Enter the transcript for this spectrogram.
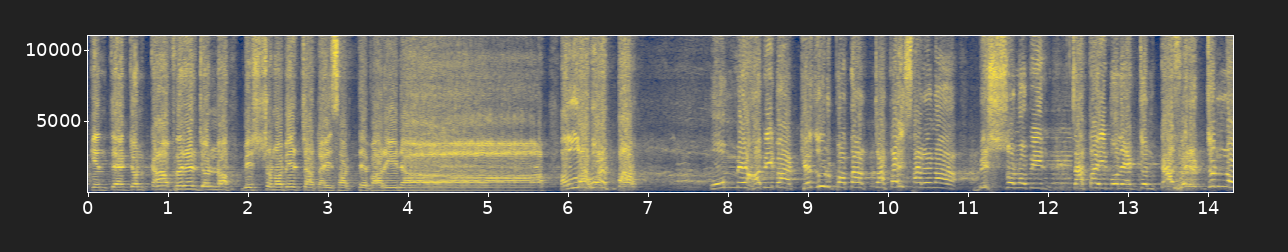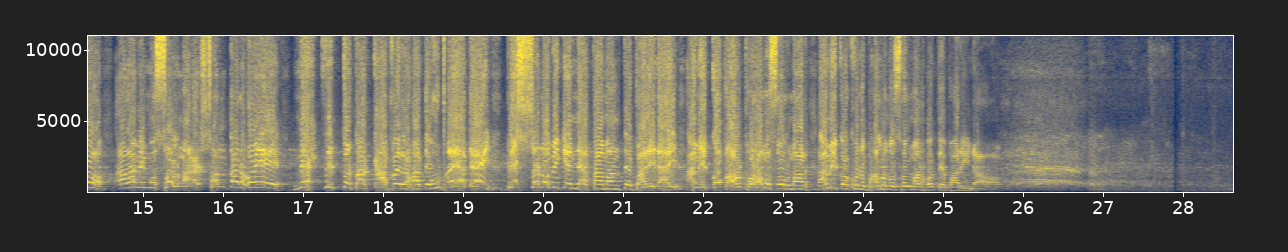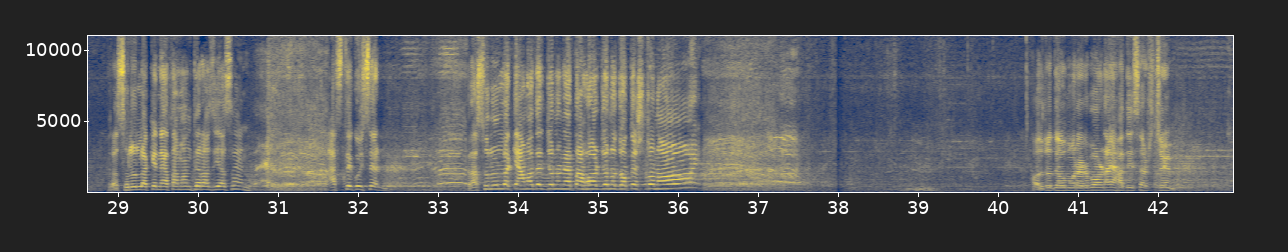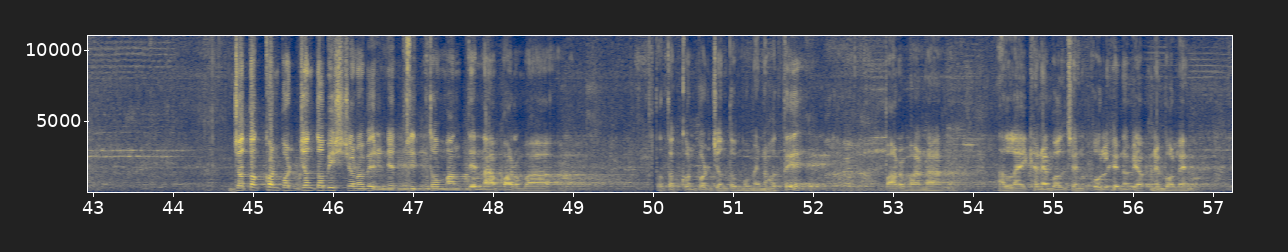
কিন্তু একজন কাফের জন্য বিশ্ব নবীর চাটাই ছাড়তে পারি না। আল্লাহ আকবার। উম্মে হাবিবা খেজুর পাতার চাতাই ছাড়ে না, বিশ্ব নবীর চাতাই বলে একজন কাফের জন্য আর আমি মুসলমানের সন্তান হয়ে নেতৃত্বটা কাফের হাতে উঠাইয়া দেই, বিশ্ব নবীকে নেতা মানতে পারি নাই, আমি কপাল পড়া মুসলমান, আমি কখনো ভালো মুসলমান হতে পারি না। রাসূলুল্লাহকে নেতা মানতে রাজি আছেন? আসতে কইছেন, রাসূলুল্লাহ কি আমাদের জন্য নেতা হওয়ার জন্য যথেষ্ট নয়? হযরত ওমরের বর্ণায় হাদিস আসছে, যতক্ষণ পর্যন্ত বিশ্ব নবীর নেতৃত্ব মানতে না পারবা, ততক্ষণ পর্যন্ত মোমেন হতে পারবা না। আল্লাহ এখানে বলছেন, কুল হে নবী, আপনি বলেন,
